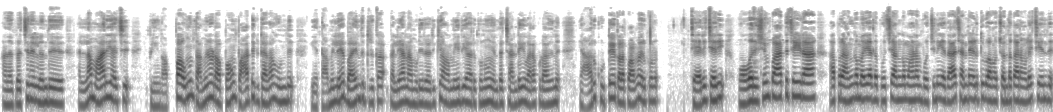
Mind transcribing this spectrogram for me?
அந்த பிரச்சனையிலேருந்து எல்லாம் மாறியாச்சு. இப்போ எங்கள் அப்பாவும் தமிழோட அப்பாவும் பார்த்துக்கிட்டா தான் உண்டு. என் தமிழே பயந்துட்டு இருக்கா கல்யாணம் முடிகிற வரைக்கும் அமைதியாக இருக்கணும். எந்த சண்டையும் வரக்கூடாதுன்னு. யாரும் குட்டையை கலப்பாமல் இருக்கணும். சரி சரி. ஒவ்வொரு விஷயம் பார்த்து செய்டா. அப்புறம் அங்கே மரியாதை போச்சு அங்கே மானம் போச்சுன்னு ஏதாவது சண்டை எடுத்துடுவாங்க சொந்தக்காரங்களே சேர்ந்து.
